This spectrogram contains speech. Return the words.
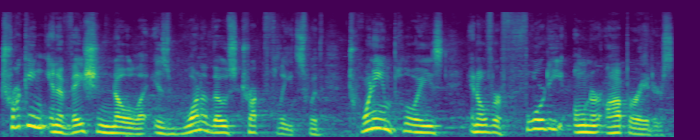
Trucking Innovation NOLA is one of those truck fleets with 20 employees and over 40 owner operators.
